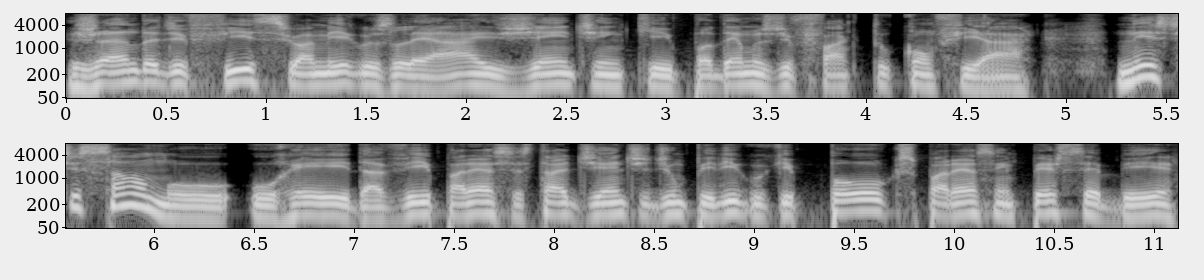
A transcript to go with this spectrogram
Já anda difícil, amigos leais, gente em que podemos de facto confiar. Neste salmo, o rei Davi parece estar diante de um perigo que poucos parecem perceber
